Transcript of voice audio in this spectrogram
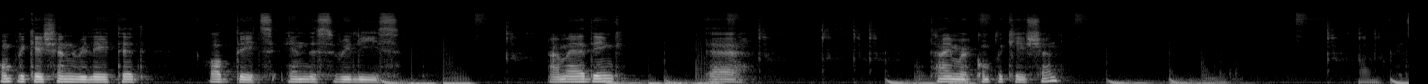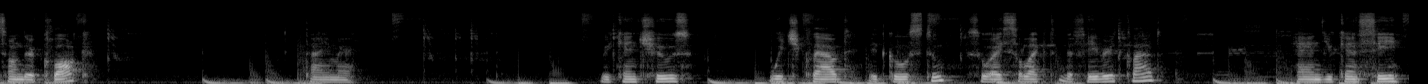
complication related updates in this release. I'm adding a timer complication. It's under clock, timer. We can choose which cloud it goes to. So I select the favorite cloud and you can see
